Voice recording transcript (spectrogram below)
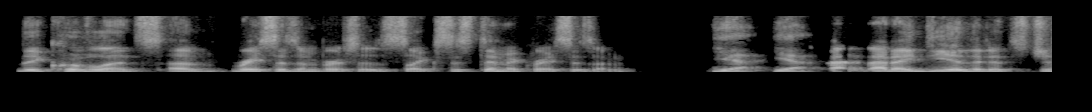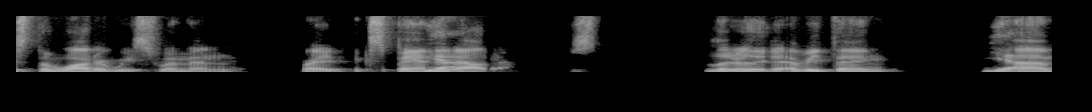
the equivalence of racism versus like systemic racism. Yeah, yeah. That, that idea that it's just the water we swim in, right? Expanded yeah. out just literally to everything. Yeah. Um,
